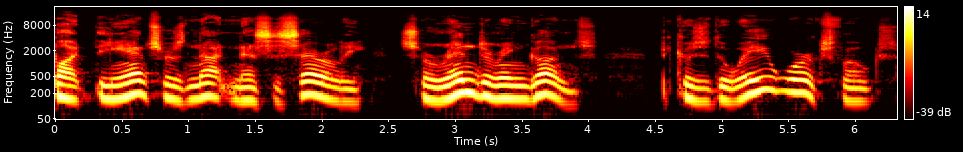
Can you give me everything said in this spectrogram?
But the answer is not necessarily surrendering guns, because the way it works, folks,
